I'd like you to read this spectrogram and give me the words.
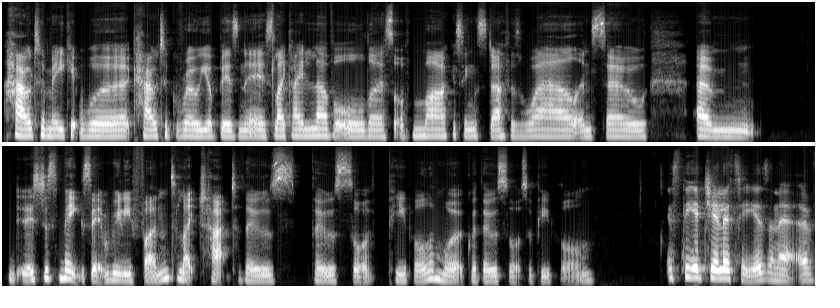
how to make it work, how to grow your business. Like I love all the sort of marketing stuff as well. And so um it just makes it really fun to like chat to those those sort of people and work with those sorts of people. It's the agility, isn't it, of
